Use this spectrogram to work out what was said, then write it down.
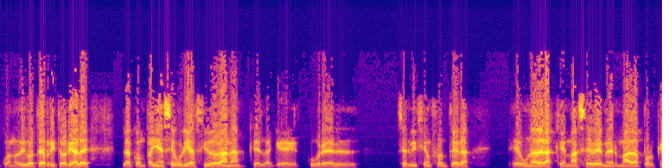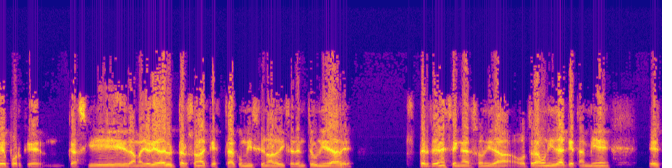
cuando digo territoriales, la compañía de seguridad ciudadana, que es la que cubre el servicio en frontera, eh, una de las que más se ve mermada. ¿Por qué? Porque casi la mayoría del personal que está comisionado a diferentes unidades pertenecen a esa unidad. Otra unidad que también es,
